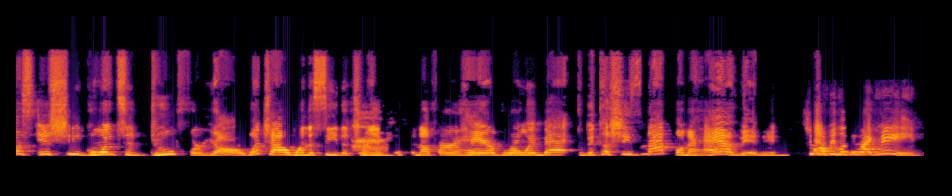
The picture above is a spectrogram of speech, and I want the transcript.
else is she going to do for y'all? What y'all want to see the transition of her hair growing back? Because she's not gonna have any. Mm-hmm. She's gonna be looking like me.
